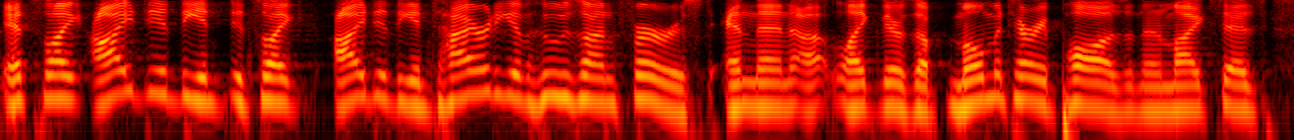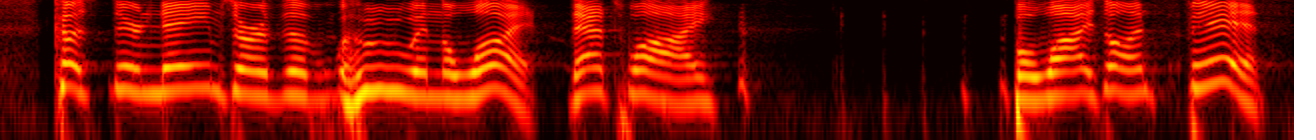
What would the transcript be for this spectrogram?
It's like I did the it's like I did the entirety of Who's on first, and then uh, like there's a momentary pause, and then Mike says, "Cause their names are the who and the what. That's why." but why's on fifth?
